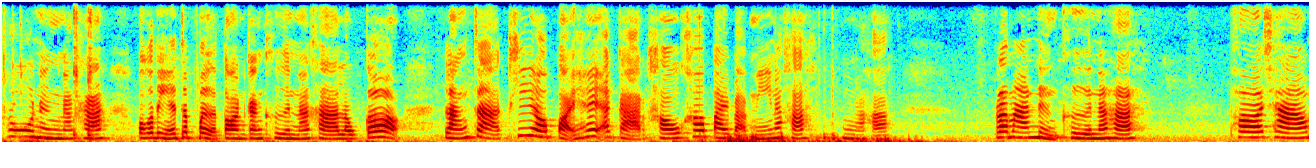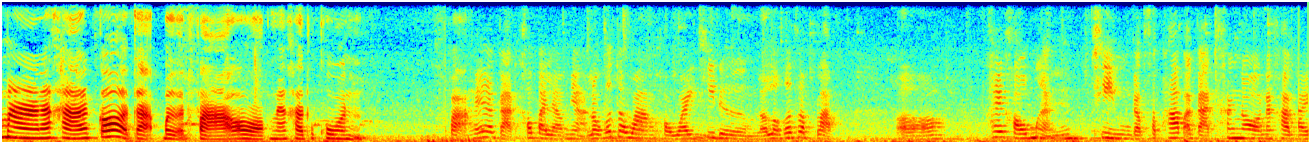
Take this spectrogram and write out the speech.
ครู่หนึ่งนะคะ ปกติจะเปิดตอนกลางคืนนะคะ แล้วก็ หลังจากที่เราปล่อยให้อากาศเขาเข้าไปแบบนี้นะคะนี่นะคะ ประมาณหนึ่งคืนนะคะ พอเช้ามานะคะ ก็จะเปิดฝาออกนะคะ ทุกคนฝาให้อากาศเข้าไปแล้วเนี่ย เราก็จะวางเขาไว้ที่เดิม แล้วเราก็จะปรับออให้เขาเหมือนชินกับสภาพอากาศข้างนอกนะคะไว้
